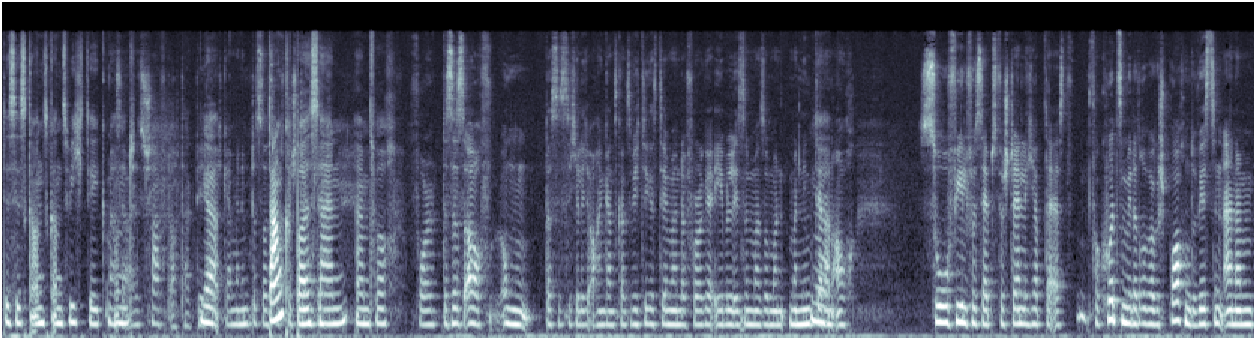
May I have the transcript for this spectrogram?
Das ist ganz, ganz wichtig. Was und alles schafft auch tagtäglich. Ja, Man nimmt das dankbar sein einfach. Voll. Das ist auch, um, das ist sicherlich auch ein ganz, ganz wichtiges Thema in der Folge. Able ist immer so, man, man nimmt ja. ja dann auch so viel für selbstverständlich. Ich habe da erst vor kurzem wieder drüber gesprochen. Du wirst in einem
